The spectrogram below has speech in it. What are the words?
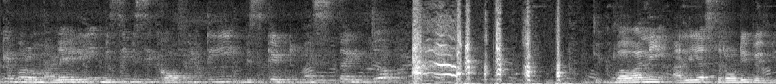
ಸಣ್ಣಕ್ಕೆ ಬರೋ ಮಳೆಯಲ್ಲಿ ಬಿಸಿ ಬಿಸಿ ಕಾಫಿ ಟೀ ಬಿಸ್ಕೆಟ್ ಮಸ್ತಾಗಿತ್ತು. Bhavani alias rowdy baby.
